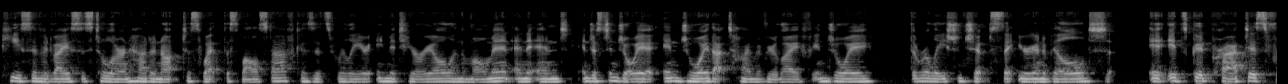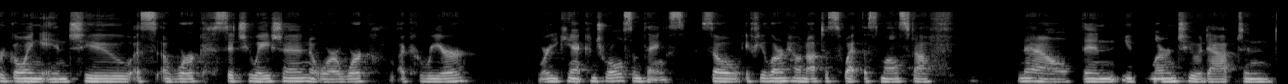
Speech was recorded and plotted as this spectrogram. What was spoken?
piece of advice is to learn how to not to sweat the small stuff because it's really immaterial in the moment and and and just enjoy it enjoy that time of your life enjoy the relationships that you're going to build it, it's good practice for going into a, a work situation or a work a career where you can't control some things. So if you learn how not to sweat the small stuff now, then you can learn to adapt and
